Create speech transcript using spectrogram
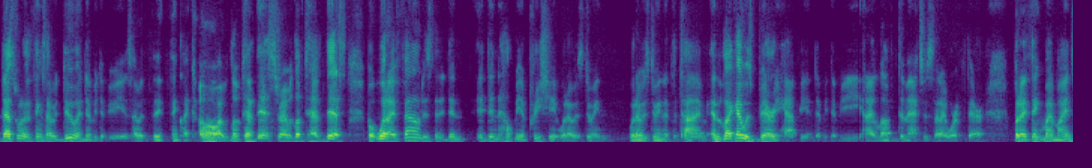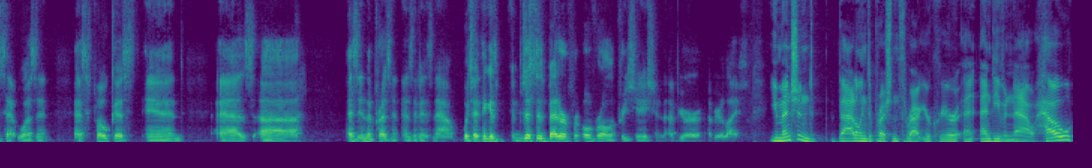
that's one of the things I would do in WWE is I would th- think like, oh, I would love to have this or I would love to have this, but what I found is that it didn't it didn't help me appreciate what I was doing what I was doing at the time. And like I was very happy in WWE and I loved the matches that I worked there, but I think my mindset wasn't as focused and as uh as in the present as it is now, which I think is just as better for overall appreciation of your of your life. You mentioned battling depression throughout your career and, and even now. How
